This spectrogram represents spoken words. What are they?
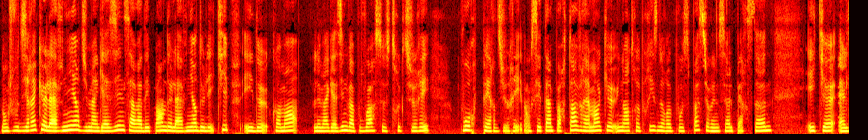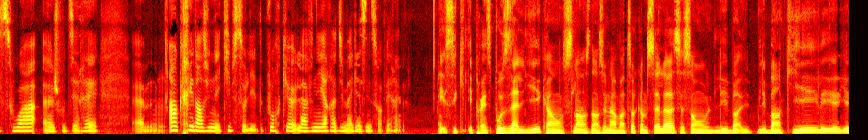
Donc, je vous dirais que l'avenir du magazine, ça va dépendre de l'avenir de l'équipe et de comment le magazine va pouvoir se structurer pour perdurer. Donc, c'est important vraiment qu'une entreprise ne repose pas sur une seule personne et qu'elle soit, euh, je vous dirais, euh, ancrée dans une équipe solide pour que l'avenir du magazine soit pérenne. Et c'est qui les principaux alliés quand on se lance dans une aventure comme celle-là? Ce sont les, ban- les banquiers, les,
